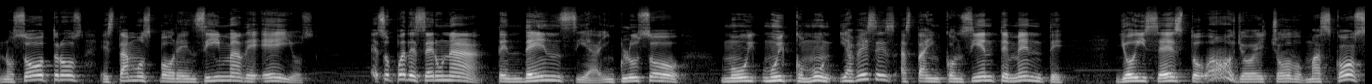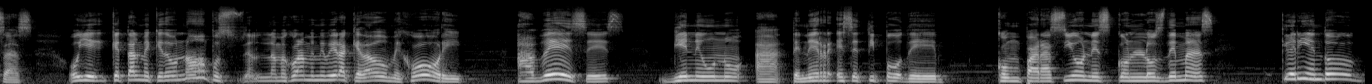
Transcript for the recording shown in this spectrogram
nosotros estamos por encima de ellos. Eso puede ser una tendencia, incluso muy, muy común y a veces hasta inconscientemente. Yo hice esto, oh, yo he hecho más cosas. Oye, ¿qué tal me quedó? No, pues a lo mejor a mí me hubiera quedado mejor y a veces viene uno a tener ese tipo de comparaciones con los demás, queriendo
